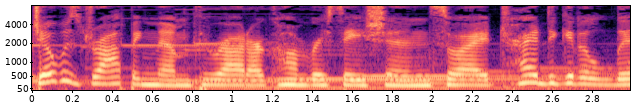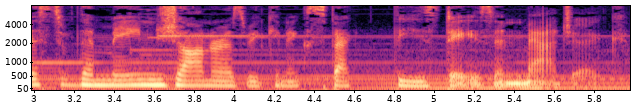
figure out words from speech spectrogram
Joe was dropping them throughout our conversation, so I tried to get a list of the main genres we can expect these days in magic.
